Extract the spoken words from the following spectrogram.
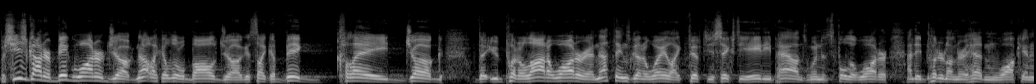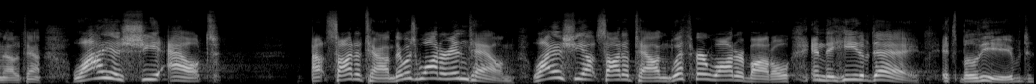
But she's got her big water jug, not like a little ball jug. It's like a big clay jug that you'd put a lot of water in. That thing's going to weigh like 50, 60, 80 pounds when it's full of water, and they'd put it on their head and walk in and out of town. Why is she out outside of town? There was water in town. Why is she outside of town with her water bottle in the heat of day? It's believed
